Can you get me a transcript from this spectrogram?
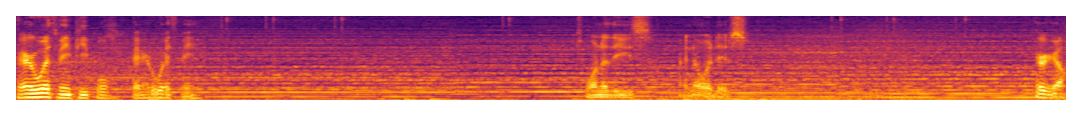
Bear with me, people. Bear with me. It's one of these. I know it is. Here we go.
